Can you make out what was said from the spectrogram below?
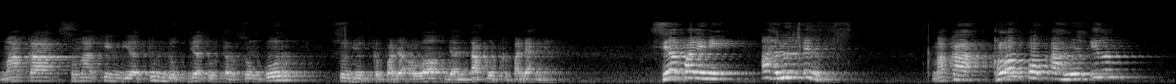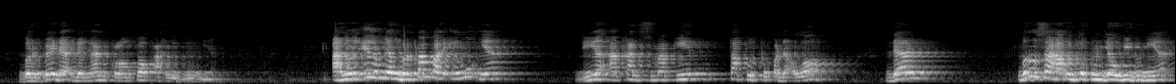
maka semakin dia tunduk jatuh tersungkur, sujud kepada Allah dan takut kepadanya. Siapa ini? Ahlul ilm. Maka kelompok ahlul ilm berbeda dengan kelompok ahlul dunia. Ahlul ilm yang bertambah ilmunya, dia akan semakin takut kepada Allah dan berusaha untuk menjauhi dunia,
